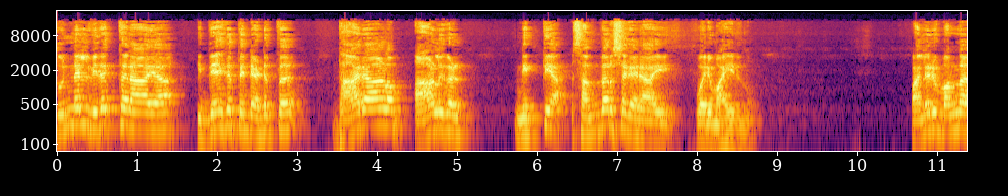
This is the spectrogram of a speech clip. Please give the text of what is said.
തുന്നൽ വിദഗ്ധനായ ഇദ്ദേഹത്തിന്റെ അടുത്ത് ധാരാളം ആളുകൾ നിത്യ സന്ദർശകരായി വരുമായിരുന്നു. പലരും വന്ന്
